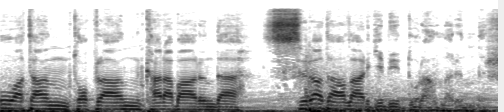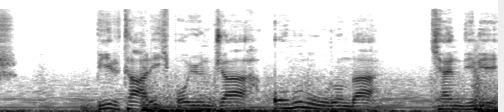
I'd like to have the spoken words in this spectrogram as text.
Bu vatan toprağın kara bağrında sıra dağlar gibi duranlarındır. Bir tarih boyunca onun uğrunda kendini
